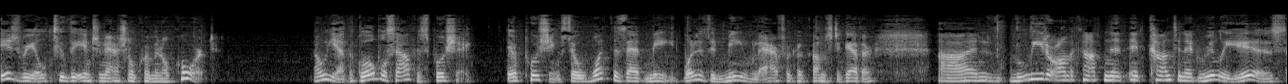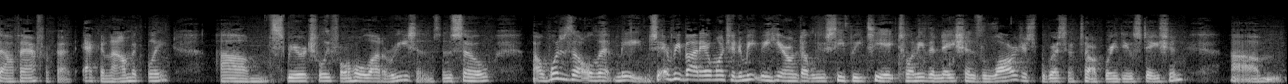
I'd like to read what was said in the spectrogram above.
Israel to the International Criminal Court. Oh, yeah, the global south is pushing. They're pushing. So, what does that mean? What does it mean when Africa comes together? Uh, and the leader on the continent, it, continent really is South Africa, economically, um, spiritually, for a whole lot of reasons. And so, uh, what does all that mean? So, everybody, I want you to meet me here on WCPT 820, the nation's largest progressive talk radio station. Um,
